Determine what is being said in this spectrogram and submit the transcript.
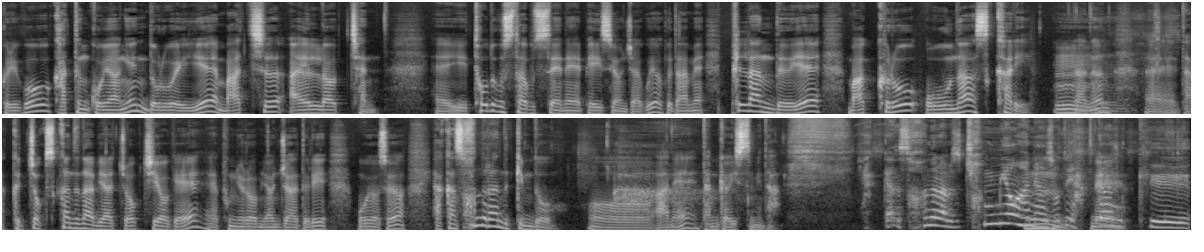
그리고 같은 고향인 노르웨이의 마츠 아일러첸 예, 이 토드 구스타브센의 베이스 연주자고요. 그 다음에 핀란드의 마르쿠 오우나스카리라는 음. 에, 다 그쪽 스칸디나비아 쪽 지역의 예, 북유럽 연주자들이 모여서요. 약간 서늘한 느낌도 어, 안에 담겨 있습니다. 약간 서늘하면서 청명하면서도 음, 약간 네. 그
